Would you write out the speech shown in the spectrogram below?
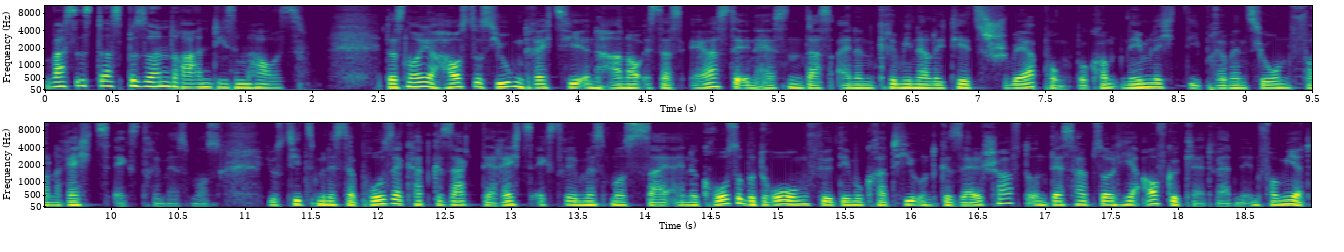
Was ist das Besondere an diesem Haus? Das neue Haus des Jugendrechts hier in Hanau ist das erste in Hessen, das einen Kriminalitätsschwerpunkt bekommt, nämlich die Prävention von Rechtsextremismus. Justizminister Posek hat gesagt, der Rechtsextremismus sei eine große Bedrohung für Demokratie und Gesellschaft und deshalb soll hier aufgeklärt werden, informiert,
